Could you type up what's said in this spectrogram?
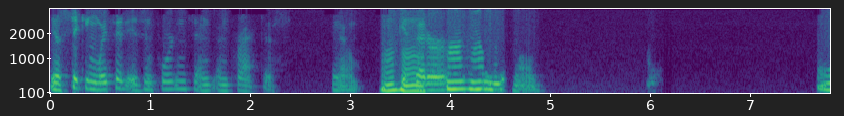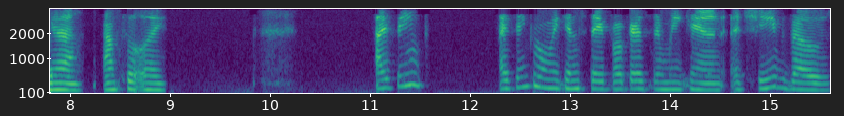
you know, sticking with it is important and, and practice. You know, get Mhm. better Mhm. all the time. Yeah, absolutely. I think I think when we can stay focused and we can achieve those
